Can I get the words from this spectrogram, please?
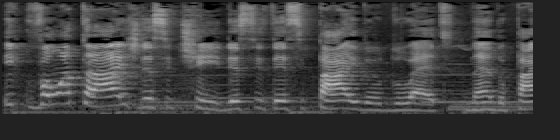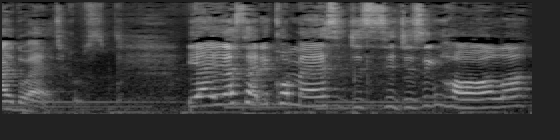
E vão atrás desse tio, desse, desse pai do, do Ed, né? Do pai do Atticus. E aí a série começa, se desenrola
